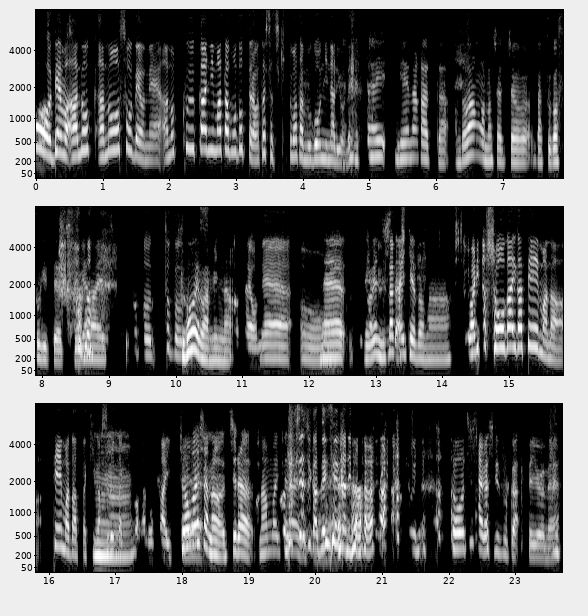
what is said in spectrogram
も、でもあの、あの、そうだよね。あの空間にまた戻ったら私たちきっとまた無言になるよね。絶対言えなかった。ドワンゴの社長がすごすぎてって言えない。ちょっと、ちょっと。すごいわ、みんな。だよね。うん。ねリベンジしたいけどな。割と障害がテーマな、テーマだった気がするんだけど、あの回って。障害者のうちら何も言ってない、ね、私たちが全然何も当事者が静かっていうね。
